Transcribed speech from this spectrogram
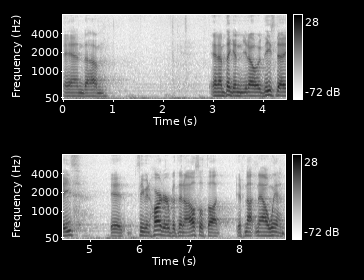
And, um, and I'm thinking, you know, these days it's even harder, but then I also thought, if not now, when?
